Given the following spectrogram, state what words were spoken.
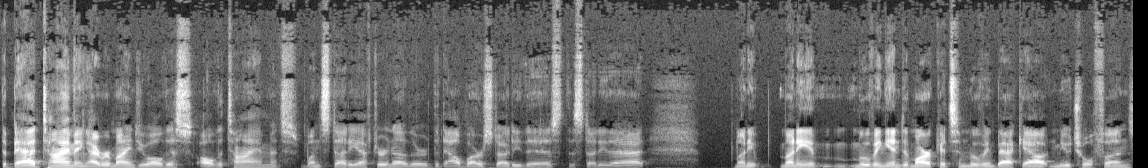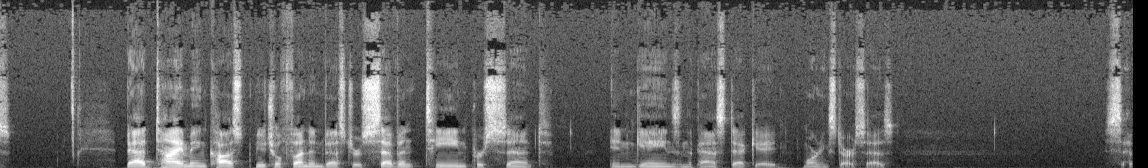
The bad timing, I remind you all this all the time. It's one study after another. The Dalbar study this, the study that. Money, money moving into markets and moving back out, and mutual funds. Bad timing cost mutual fund investors 17% in gains in the past decade, Morningstar says. 17%.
